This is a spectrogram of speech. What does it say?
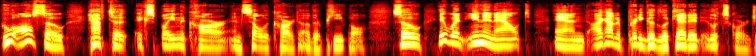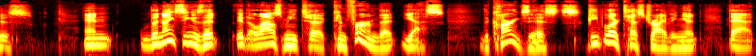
who also have to explain the car and sell the car to other people. So it went in and out, and I got a pretty good look at it. It looks gorgeous. And the nice thing is that it allows me to confirm that, yes, the car exists. People are test driving it, that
